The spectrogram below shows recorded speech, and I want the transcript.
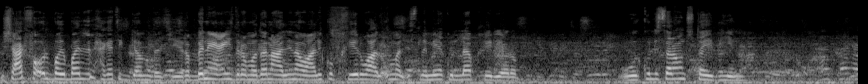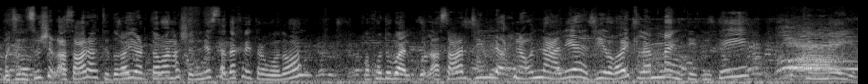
مش عارفة أقول باي باي للحاجات الجامدة دي. ربنا يعيد رمضان علينا وعليكم بخير وعلى الأمة الإسلامية كلها بخير يا رب. وكل سنة وأنتم طيبين. ما تنسوش الأسعار هتتغير طبعا عشان لسه دخلت رمضان. فخدوا بالكم الأسعار دي اللي إحنا قلنا عليها دي لغاية لما انت تنتهي الكمية.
